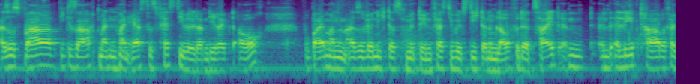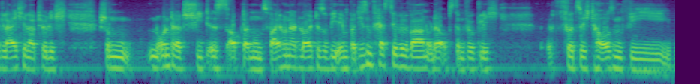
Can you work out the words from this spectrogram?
also es war, wie gesagt, mein, mein erstes Festival dann direkt auch. Wobei man, also wenn ich das mit den Festivals, die ich dann im Laufe der Zeit ent, ent, erlebt habe, vergleiche, natürlich schon ein Unterschied ist, ob da nun 200 Leute, so wie eben bei diesem Festival waren, oder ob es dann wirklich 40.000 wie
